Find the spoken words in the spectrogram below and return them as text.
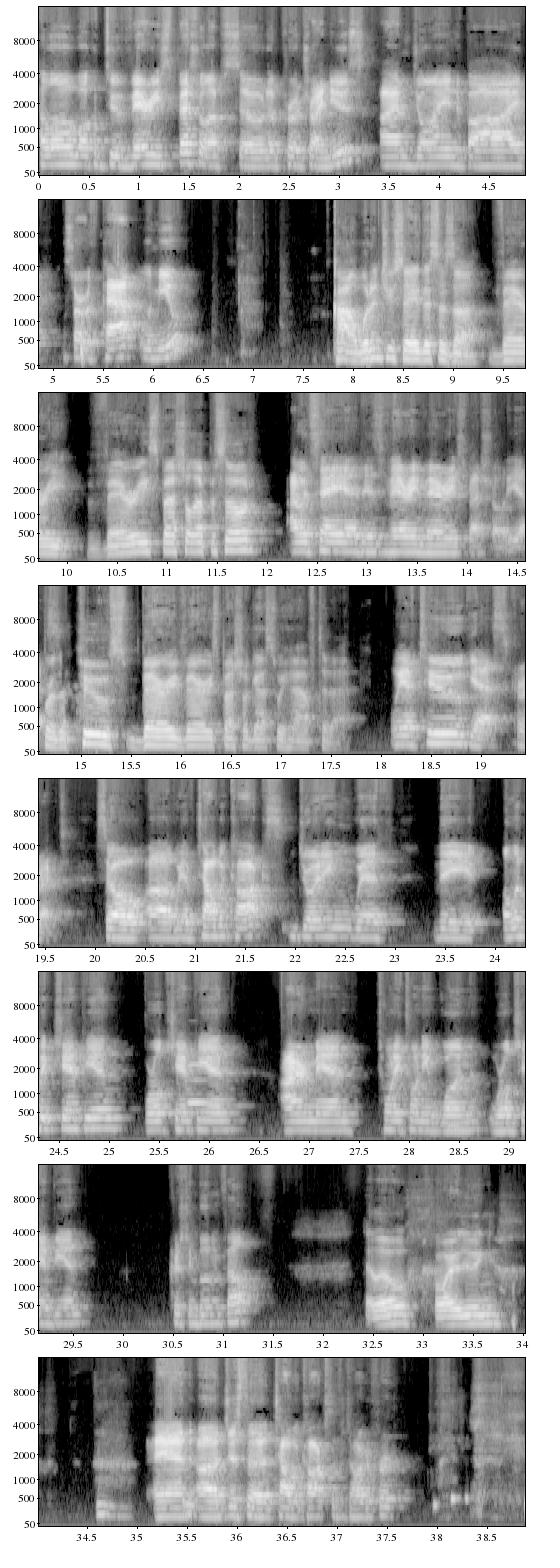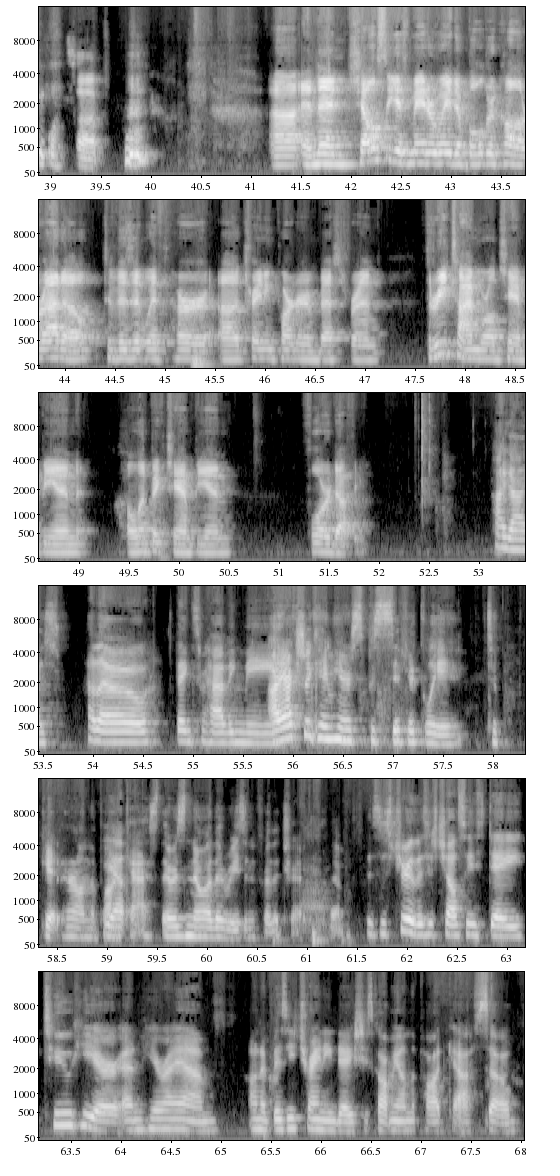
Hello, welcome to a very special episode of Pro Tri News. I'm joined by, we'll start with Pat Lemieux. Kyle, wouldn't you say this is a very, very special episode? I would say it is very, very special, yes. For the two very, very special guests we have today. We have two guests, correct. So uh, we have Talbot Cox joining with the Olympic champion, world champion, Ironman 2021 world champion, Kristian Blumenfelt. Hello, how are you doing? And uh, just uh, Talbot Cox, the photographer. What's up? Uh, and then Chelsea has made her way to Boulder, Colorado to visit with her uh, training partner and best friend, three time world champion, Olympic champion, Flora Duffy. Hi, guys. Hello. Thanks for having me. I actually came here specifically to get her on the Yep. podcast. There was no other reason for the trip. So. this is true. This is Chelsea's day two here, and here I am on a busy training day. She's got me on the podcast. So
